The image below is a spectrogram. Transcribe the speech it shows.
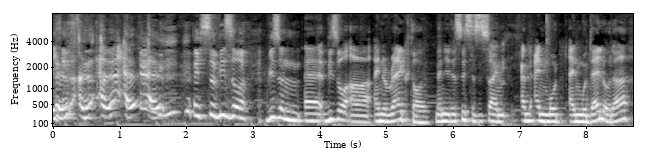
Ich, hab's- ich so wie so, wie so ein, äh, wie so äh, eine Ragdoll. Wenn ihr das wisst, das ist so ein, ein, ein, Mo ein Modell, oder?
